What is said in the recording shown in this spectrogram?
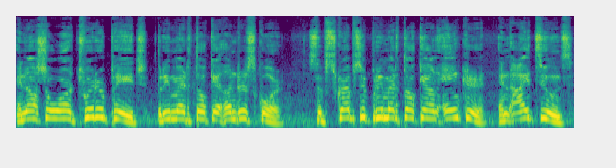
and also our Twitter page, Primer Toque underscore. Subscribe to Primer Toque on Anchor and iTunes.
